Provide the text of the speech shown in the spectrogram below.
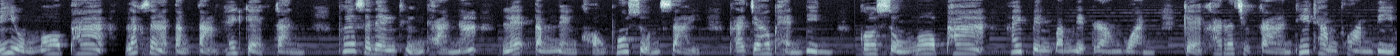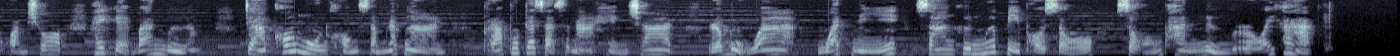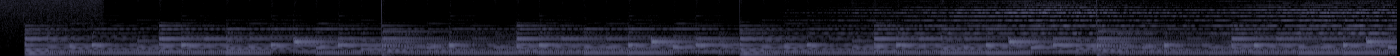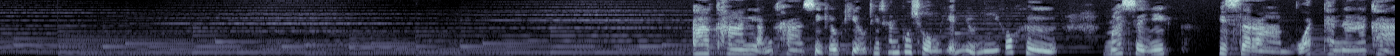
นิยมมอบผ้าลักษณะต่างๆ ให้แก่กัน เพื่อแสดงถึงฐานะและตำแหน่งของผู้สวมใส่ พระเจ้าแผ่นดินก็ทรงมอบผ้าให้เป็นบำเหน็จรางวัล แก่ข้าราชการที่ทำความดีความชอบให้แก่บ้านเมือง จากข้อมูลของสำนักงาน พระพุทธศาสนาแห่งชาติ ระบุว่า วัดนี้สร้างขึ้นเมื่อปีพศ 2100 ค่ะ อาคารหลังคาสีเขียวๆที่ท่านผู้ชมเห็นอยู่นี้ก็คือ มัสยิดอิสลามวัฒนาค่ะ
